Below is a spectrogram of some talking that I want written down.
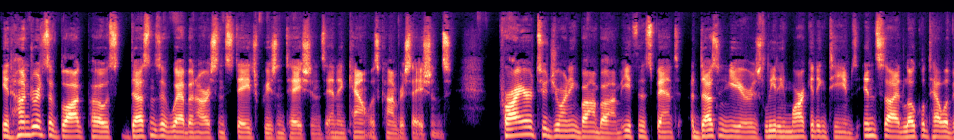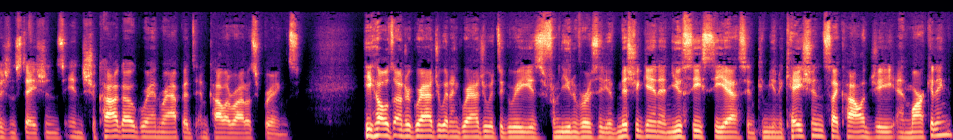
in hundreds of blog posts, dozens of webinars and stage presentations, and in countless conversations. Prior to joining BombBomb, Ethan spent a dozen years leading marketing teams inside local television stations in Chicago, Grand Rapids, and Colorado Springs. He holds undergraduate and graduate degrees from the University of Michigan and UCCS in communication, psychology, and marketing.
